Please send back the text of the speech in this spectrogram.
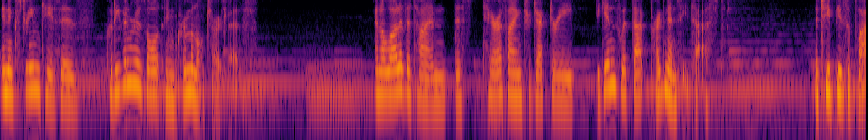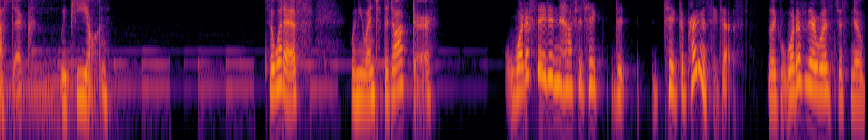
In extreme cases, could even result in criminal charges. And a lot of the time, this terrifying trajectory begins with that pregnancy test A cheap piece of plastic we pee on. So, what if, when you went to the doctor, what if they didn't have to take the take the pregnancy test? Like, what if there was just no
